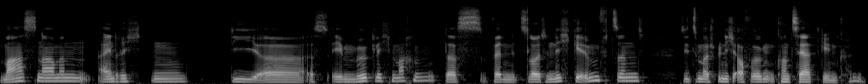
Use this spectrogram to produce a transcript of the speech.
Maßnahmen einrichten, die äh, es eben möglich machen, dass, wenn jetzt Leute nicht geimpft sind, sie zum Beispiel nicht auf irgendein Konzert gehen können.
